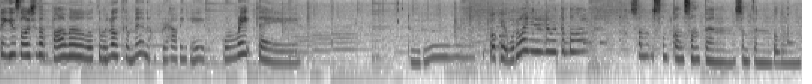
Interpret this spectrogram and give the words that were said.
Thank you so much for the follow. Welcome in, welcome in. Hope you're having a great day. Okay, what do I need to do with the balloon? Some something something something balloon.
